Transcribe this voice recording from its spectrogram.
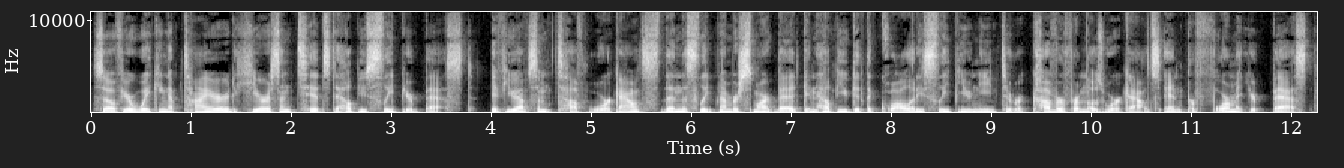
So if you're waking up tired, here are some tips to help you sleep your best. If you have some tough workouts, then the Sleep Number Smart Bed can help you get the quality sleep you need to recover from those workouts and perform at your best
